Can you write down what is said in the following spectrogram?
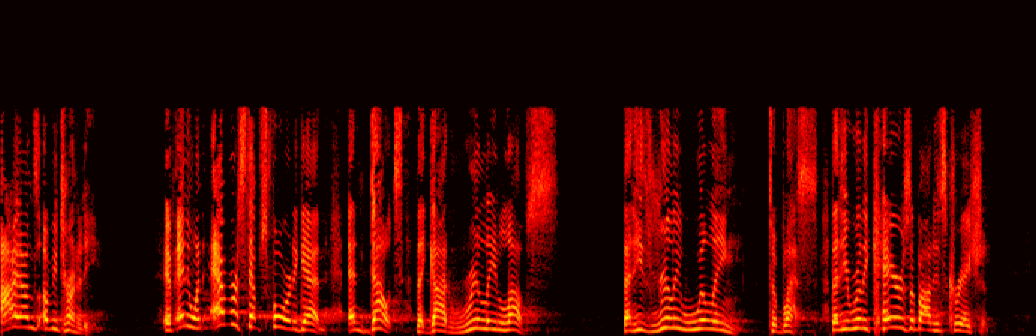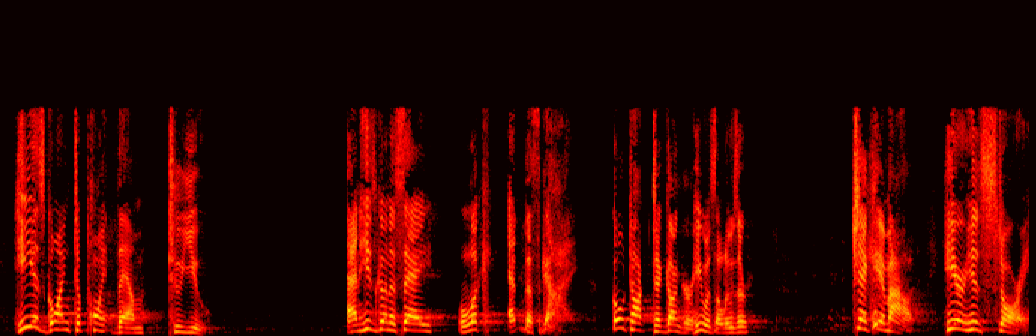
ions of eternity, if anyone ever steps forward again and doubts that God really loves, that he's really willing to bless, that he really cares about his creation, He is going to point them to you. And he's going to say, Look at this guy. Go talk to Gunger. He was a loser. Check him out. Hear his story.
